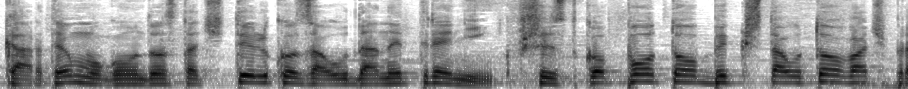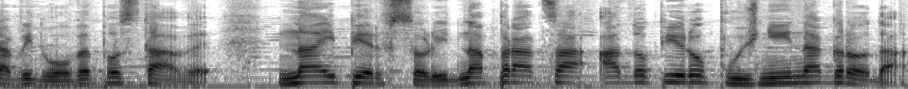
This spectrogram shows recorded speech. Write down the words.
Kartę mogą dostać tylko za udany trening. Wszystko po to, by kształtować prawidłowe postawy. Najpierw solidna praca, a dopiero później nagroda.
